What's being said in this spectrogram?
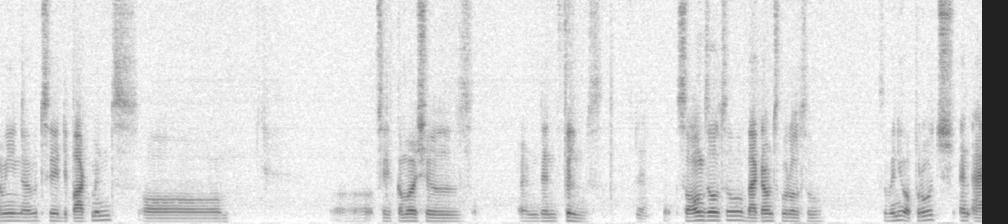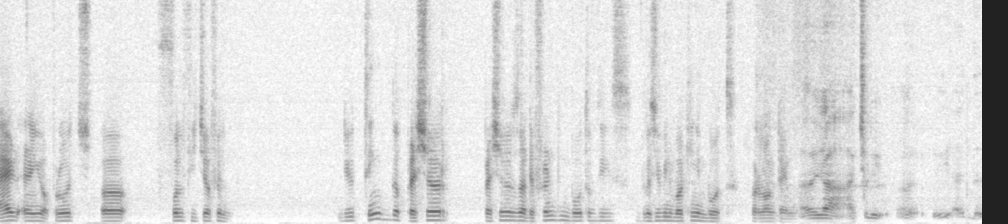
I mean, I would say departments or uh, say commercials and then films. Yeah. Songs also, background score also. So when you approach an ad and you approach a full feature film, do you think the pressure pressures are different in both of these? Because you've been working in both for a long time. uh, yeah, actually, uh, the,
